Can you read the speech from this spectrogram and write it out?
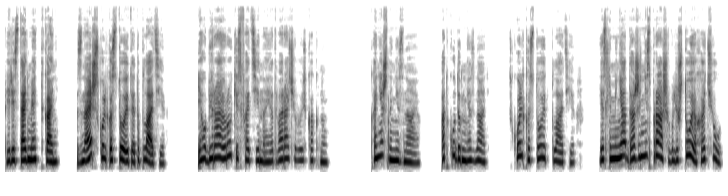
«Перестань мять ткань. Знаешь, сколько стоит это платье?» Я убираю руки с фатина и отворачиваюсь к окну. Конечно, не знаю. Откуда мне знать, сколько стоит платье, если меня даже не спрашивали, что я хочу?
